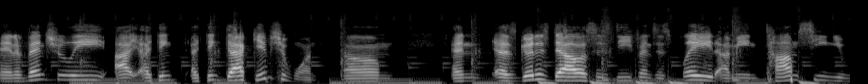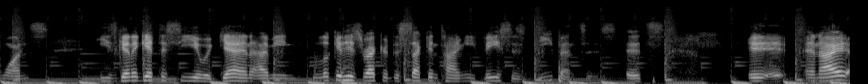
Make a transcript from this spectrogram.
and eventually, I, I think I think Dak gives you one. Um, and as good as Dallas's defense has played, I mean, Tom's seen you once. He's gonna get to see you again. I mean, look at his record the second time he faces defenses. It's it, it- and I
